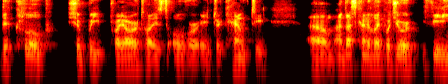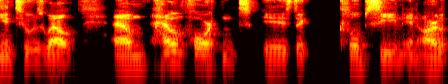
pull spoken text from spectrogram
the club should be prioritised over intercounty, um, and that's kind of like what you're feeding into as well. Um, how important is the club scene in Ireland,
